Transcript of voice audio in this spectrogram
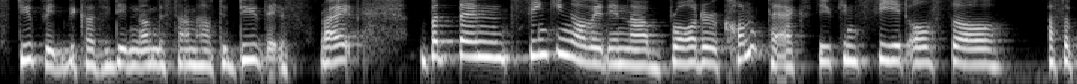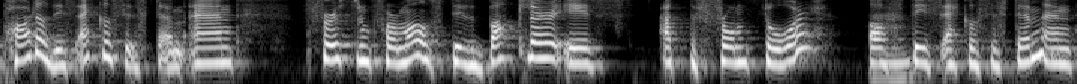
stupid because you didn't understand how to do this, right? But then thinking of it in a broader context, you can see it also as a part of this ecosystem. And first and foremost, this butler is at the front door of mm-hmm. this ecosystem. And,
